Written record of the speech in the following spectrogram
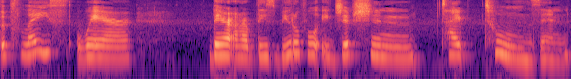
the place where there are these beautiful Egyptian type tombs and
